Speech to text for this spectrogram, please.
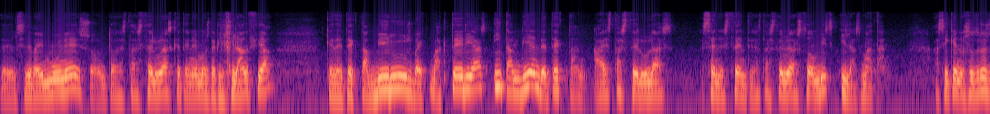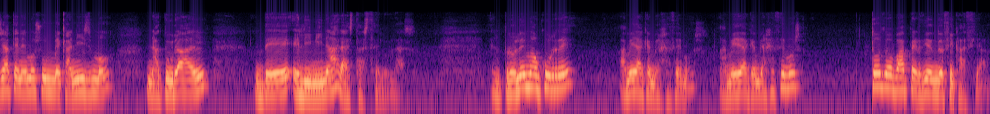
El sistema inmune son todas estas células que tenemos de vigilancia que detectan virus, bacterias y también detectan a estas células senescentes, a estas células zombies y las matan. Así que nosotros ya tenemos un mecanismo natural de eliminar a estas células. El problema ocurre a medida que envejecemos. A medida que envejecemos, todo va perdiendo eficacia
